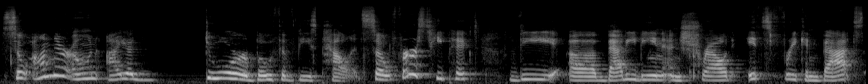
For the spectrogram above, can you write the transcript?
So on their own, I adore both of these palettes. So first he picked the uh, Batty Bean and Shroud It's Freaking Bats.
